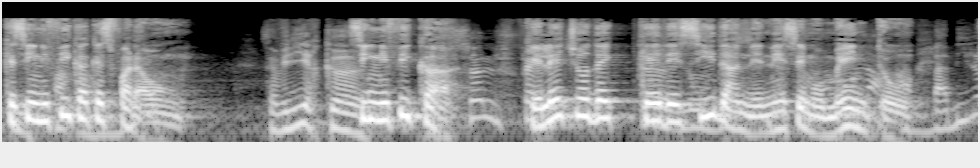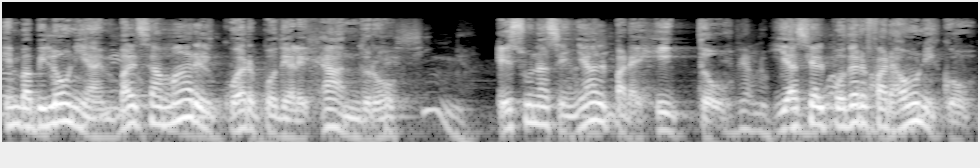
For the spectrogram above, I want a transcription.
que significa que es faraón. Significa que el hecho de que decidan en ese momento en Babilonia embalsamar el cuerpo de Alejandro es una señal para Egipto y hacia el poder faraónico,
